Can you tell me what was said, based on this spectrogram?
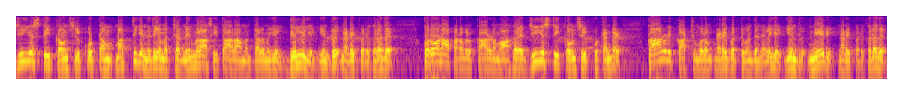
ஜிஎஸ்டி கவுன்சில் கூட்டம் மத்திய நிதியமைச்சர் நிர்மலா சீதாராமன் தலைமையில் தில்லியில் இன்று நடைபெறுகிறது. கொரோனா பரவல் காரணமாக ஜிஎஸ்டி கவுன்சில் கூட்டங்கள் காணொலி காட்சி மூலம் நடைபெற்று வந்த நிலையில் இன்று நேரில் நடைபெறுகிறது.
